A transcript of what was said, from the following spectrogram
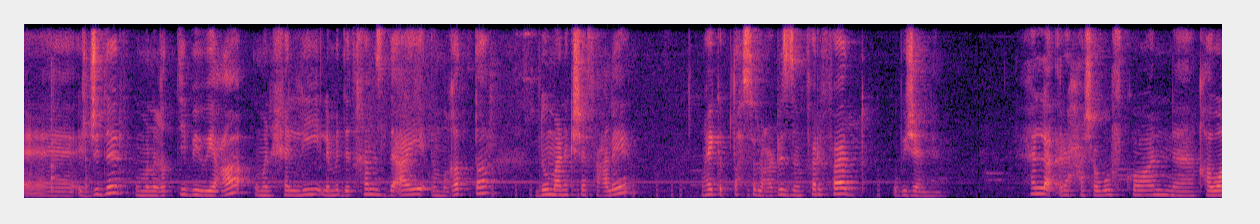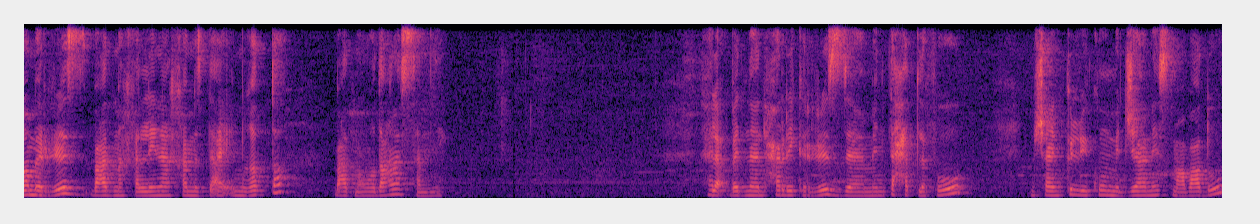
الجدر وبنغطيه بوعاء وبنخليه لمدة خمس دقايق مغطى بدون ما نكشف عليه. وهيك بتحصلوا على الرز مفرفد وبجنن. هلا رح اشوفكم قوام الرز بعد ما خليناه خمس دقايق مغطى بعد ما وضعنا السمنة. هلا بدنا نحرك الرز من تحت لفوق مشان كله يكون متجانس مع بعضه.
